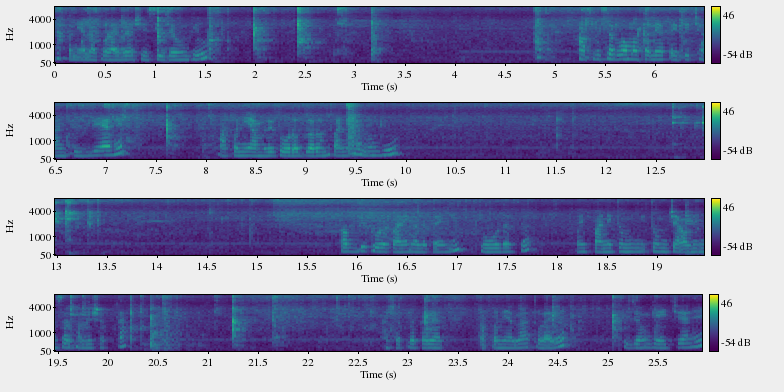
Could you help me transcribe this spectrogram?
आपण याला थोडा वेळ असे शिजवून घेऊ. आपले सर्व मसाले आता इथे छान शिजले आहे आपण यामध्ये थोडं गरम पाणी घालून घेऊ. अगदी थोडं पाणी घालत आहे मी. थोडंसं. म्हणजे पाणी तुम्ही तुमच्या आवडीनुसार घालू शकता. अशा प्रकारे आपण याला थोडा वेळ शिजवून घ्यायचे आहे.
